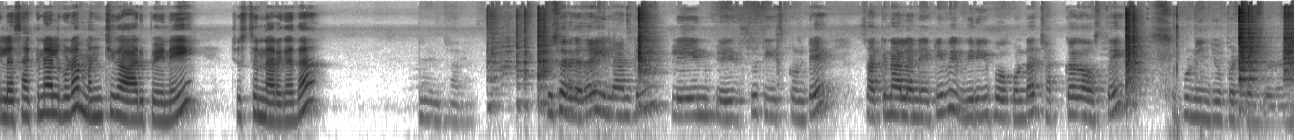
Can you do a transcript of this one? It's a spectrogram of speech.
ఇలా సకినాలు కూడా మంచిగా ఆరిపోయినాయి. చూస్తున్నారు కదా? చూసారు కదా ఇలాంటి ప్లేన్ ప్లేట్స్ తీసుకుంటే సకినాలు అనేటివి విరిగిపోకుండా చక్కగా వస్తాయి. ఇప్పుడు నేను చూపెట్టాను చూడండి.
